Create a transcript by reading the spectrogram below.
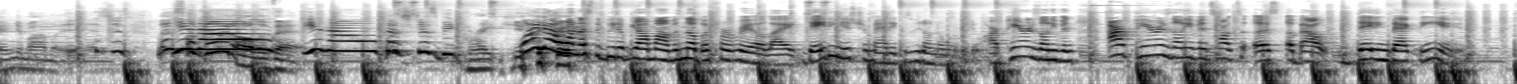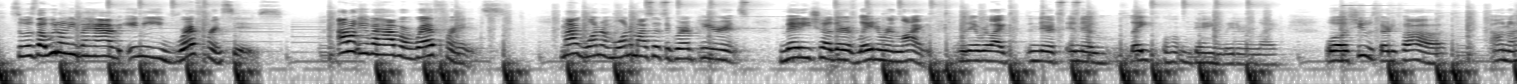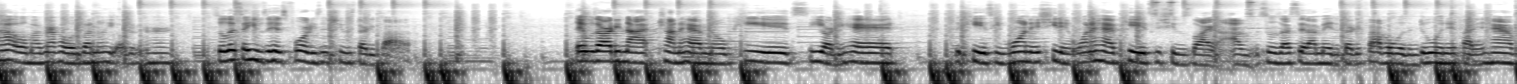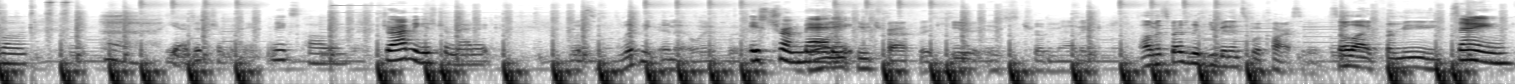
and your mama. It's just let's you avoid know, all of that. You know, Let's just be great here. why y'all want us to beat up y'all mamas? No, but for real, like dating is traumatic because we don't know what we're doing. Our parents don't even. Our parents don't even talk to us about dating back then. So it's like we don't even have any references. I don't even have a reference. My one of one of my sets of grandparents met each other later in life when they were like in their in their late well, dang later in life. Well, she was 35. I don't know how old my grandpa was, but I know he older than her. So let's say he was in his 40s and she was 35. They was already not trying to have no kids. He already had the kids he wanted. She didn't want to have kids because she was like, I'm, as soon as I said I made it 35, I wasn't doing it if I didn't have them. yeah, just traumatic. Next caller. Driving is traumatic. Listen, living in Atlanta It's traumatic. Going through traffic here is. Um, especially if you've been into a car accident. So like for me, Same.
